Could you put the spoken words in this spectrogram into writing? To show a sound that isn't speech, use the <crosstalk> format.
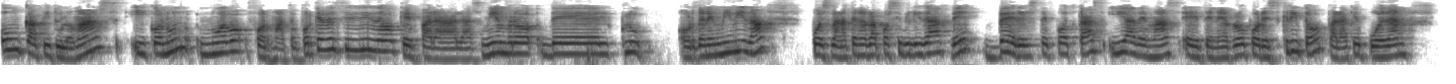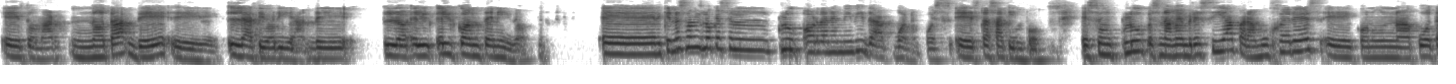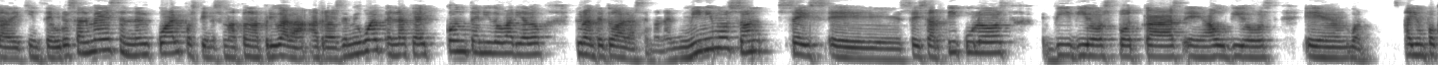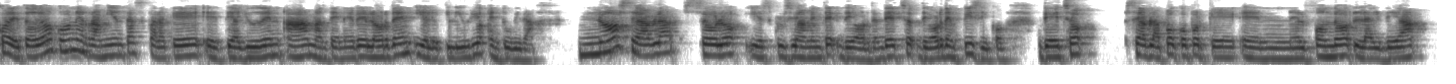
un capítulo más y con un nuevo formato, porque he decidido que para las miembros del club Orden en mi vida, pues van a tener la posibilidad de ver este podcast y además eh, tenerlo por escrito para que puedan eh, tomar nota de eh, la teoría, de el contenido. Eh, ¿Que no sabes lo que es el Club Orden en mi vida? Bueno, pues eh, estás a tiempo. Es un club, es una membresía para mujeres eh, con una cuota de 15 euros al mes, en el cual pues tienes una zona privada a través de mi web en la que hay contenido variado durante toda la semana. El mínimo son seis, seis artículos, vídeos, podcasts, audios, bueno, hay un poco de todo con herramientas para que te ayuden a mantener el orden y el equilibrio en tu vida no se habla solo y exclusivamente de orden, de hecho, de orden físico. De hecho, se habla poco porque en el fondo la idea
